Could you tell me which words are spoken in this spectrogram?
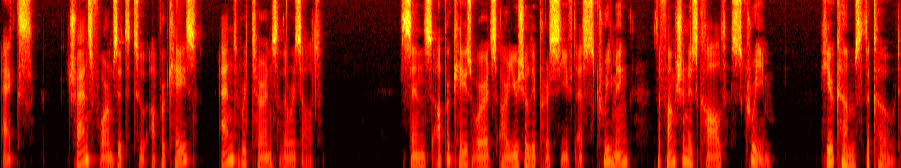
x, transforms it to uppercase, and returns the result. Since uppercase words are usually perceived as screaming, the function is called scream. Here comes the code.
